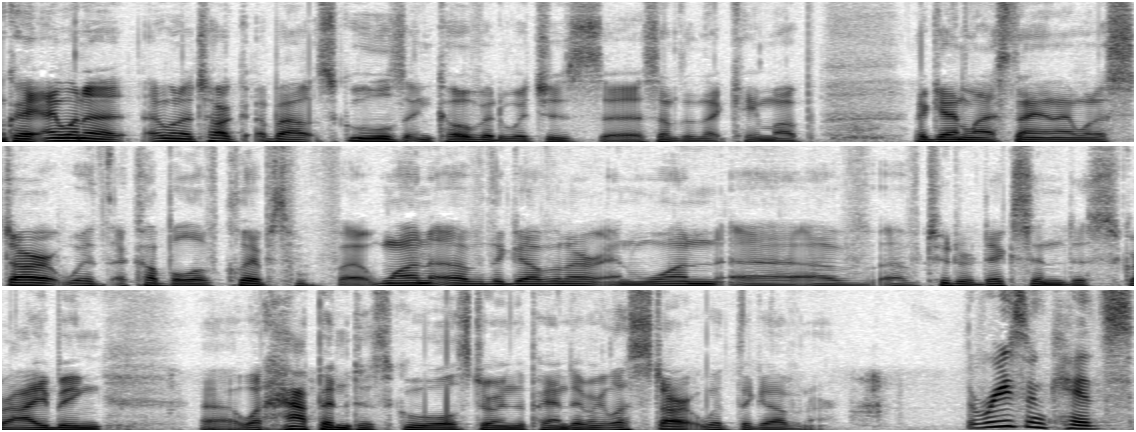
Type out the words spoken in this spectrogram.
Okay, I want to I want to talk about schools and COVID, which is uh, something that came up again last night, and I want to start with a couple of clips. Uh, one of the governor and one uh, of of Tudor Dixon describing uh, what happened to schools during the pandemic. Let's start with the governor. The reason kids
